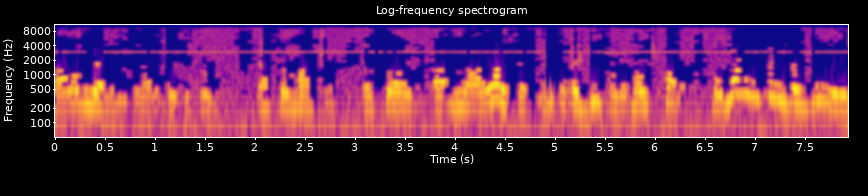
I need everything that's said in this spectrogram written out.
follow the evidence and that'll take you through. That's their mantra. And so, uh, you know, I like that. That's what they do for the most part. But one of the things they do is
